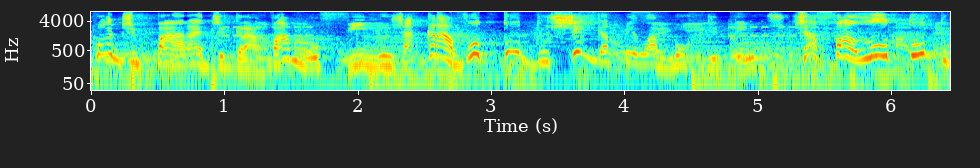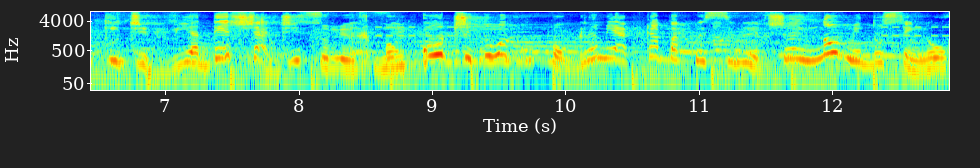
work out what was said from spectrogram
pode parar de gravar, meu filho. Já gravou tudo, chega pelo amor de Deus. Já falou tudo que devia, deixa disso, meu irmão. Continua com o programa e acaba com esse merchan em nome do Senhor.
